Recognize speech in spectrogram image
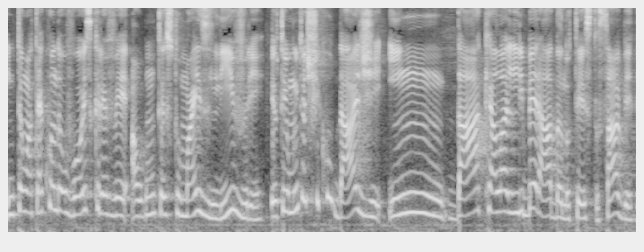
Então, até quando eu vou escrever algum texto mais livre, eu tenho muita dificuldade em dar aquela liberada no texto, sabe?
